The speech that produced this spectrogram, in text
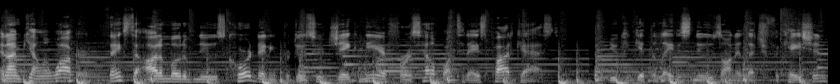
And I'm Kellen Walker. Thanks to Automotive News coordinating producer Jake Neer for his help on today's podcast. You can get the latest news on electrification,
